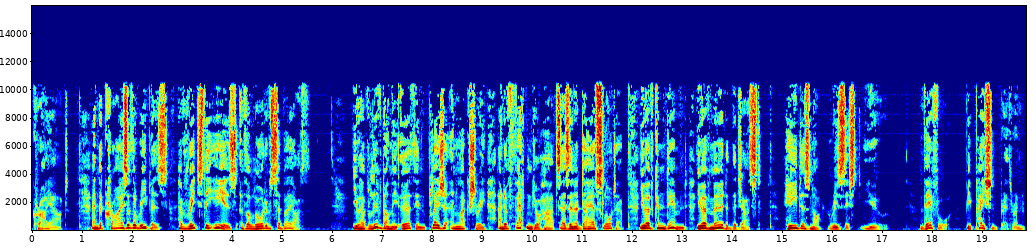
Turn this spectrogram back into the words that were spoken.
cry out. And the cries of the reapers have reached the ears of the Lord of Sabaoth. You have lived on the earth in pleasure and luxury, and have fattened your hearts as in a day of slaughter. You have condemned, you have murdered the just. He does not resist you. Therefore, be patient, brethren,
